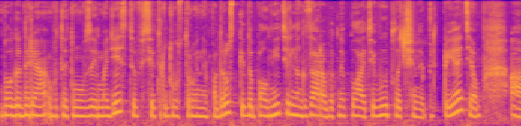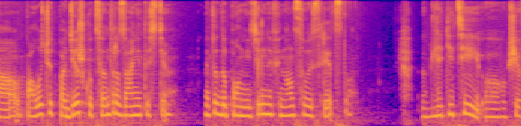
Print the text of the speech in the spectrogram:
благодаря вот этому взаимодействию все трудоустроенные подростки дополнительно к заработной плате, выплаченной предприятиям, а, получат поддержку Центра занятости. Это дополнительные финансовые средства. Для детей э, вообще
